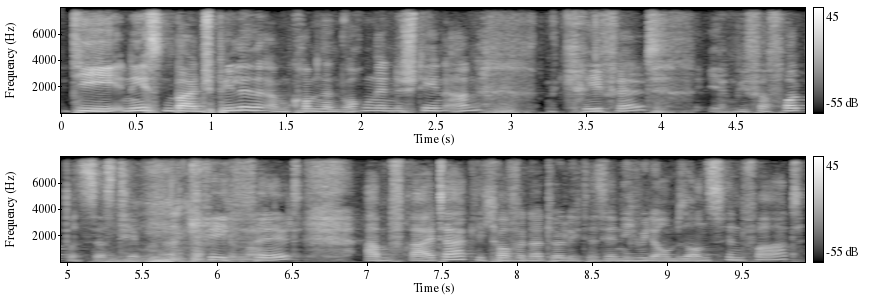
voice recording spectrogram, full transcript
Die nächsten beiden Spiele am kommenden Wochenende stehen an. Krefeld, irgendwie verfolgt uns das Thema. Ne? Krefeld am Freitag. Ich hoffe natürlich, dass ihr nicht wieder umsonst hinfahrt.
